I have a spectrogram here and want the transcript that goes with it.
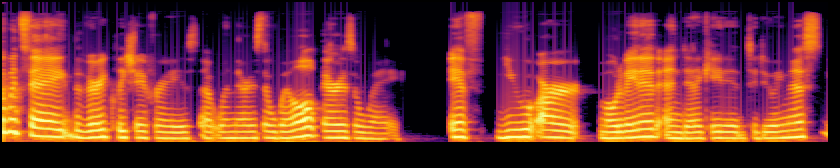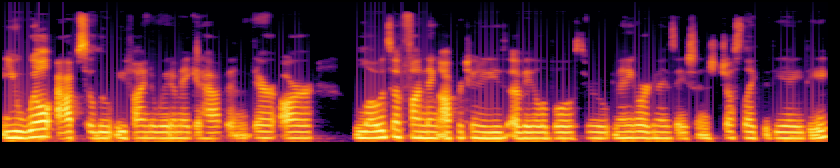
would say the very cliche phrase that when there is a will, there is a way. If you are motivated and dedicated to doing this, you will absolutely find a way to make it happen. There are loads of funding opportunities available through many organizations, just like the DAAD,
